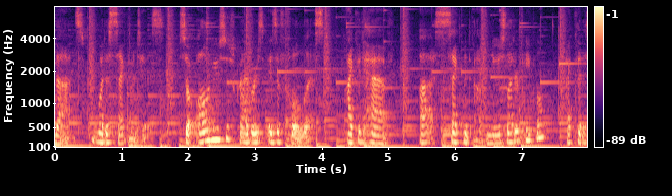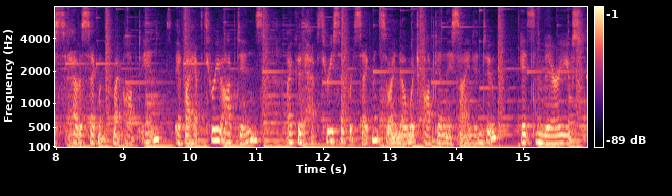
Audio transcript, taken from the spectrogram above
that's what a segment is. So all of your subscribers is a full list. I could have a segment of newsletter people. I could have a segment for my opt-ins. If I have three opt-ins, I could have three separate segments so I know which opt-in they signed into. It's very useful.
